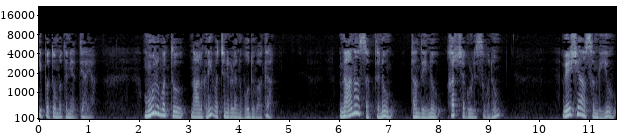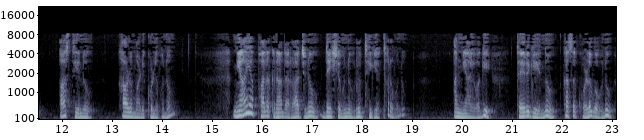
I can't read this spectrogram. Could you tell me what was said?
ಇಪ್ಪತ್ತೊಂಬತ್ತನೇ ಅಧ್ಯಾಯ, ಮೂರು ಮತ್ತು ನಾಲ್ಕನೇ ವಚನಗಳನ್ನು ಓದುವಾಗ, ಜ್ಞಾನಾಸಕ್ತನು ತಂದೆಯನ್ನು ಹರ್ಷಗೊಳಿಸುವನು, ವೇಶ್ಯಾಸಂಗಿಯು ಆಸ್ತಿಯನ್ನು ಹಾಳು ಮಾಡಿಕೊಳ್ಳುವನು ನ್ಯಾಯಪಾಲಕನಾದ ರಾಜನು ದೇಶವನ್ನು, ವೃದ್ಧಿಗೆ ತರುವನು. ಅನ್ಯಾಯವಾಗಿ ತೆರಿಗೆಯನ್ನು ಕಸಕೊಳ್ಳುವವನು,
